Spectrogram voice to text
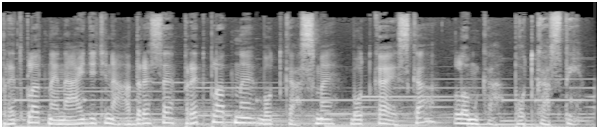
predplatné nájdete na adrese predplatné.sme.sk lomka podcasty.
